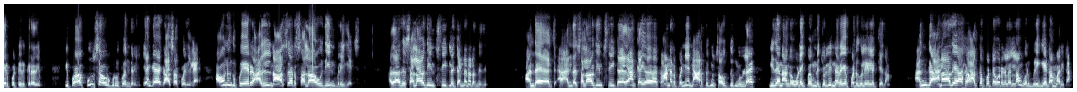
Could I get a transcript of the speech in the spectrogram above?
ஏற்பட்டு இருக்கிறது இப்போ புதுசாக ஒரு குரூப் வந்துருக்கு. எங்க காசா பகுதியில். அவனுக்கு பேர் அல் நாசர் சலாவுதீன் பிரிகேட்ஸ். அதாவது சலாவுதீன் ஸ்ட்ரீட்டில் சண்டை நடந்தது. அந்த அந்த சலாவுதீன் ஸ்ட்ரீட்டை தான் கை கார்னர் பண்ணி நார்த்துக்கும் சவுத்துக்கும் உள்ள இதை நாங்கள் உடைப்போம்னு சொல்லி நிறைய படுகொலைகளை செய்தான். அங்கே அனாதையாக ஆக்கப்பட்டவர்கள் எல்லாம் ஒரு பிரிகேடாக மாறிட்டான்.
